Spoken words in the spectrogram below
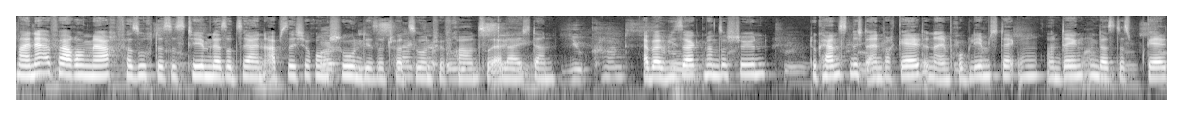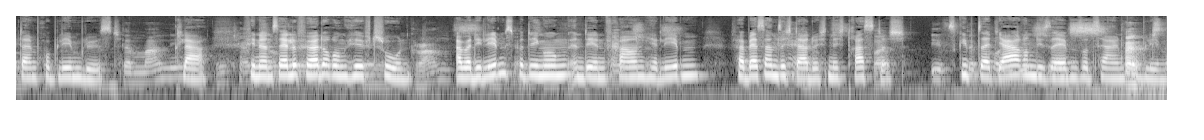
Meiner Erfahrung nach versucht das System der sozialen Absicherung schon, die Situation für Frauen zu erleichtern. Aber wie sagt man so schön? Du kannst nicht einfach Geld in ein Problem stecken und denken, dass das Geld dein Problem löst. Klar, finanzielle Förderung hilft schon, aber die Lebensbedingungen, in denen Frauen hier leben, verbessern sich dadurch nicht drastisch. Es gibt seit Jahren dieselben sozialen Probleme.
